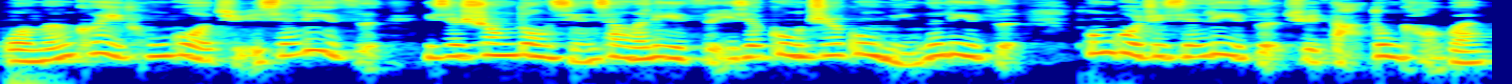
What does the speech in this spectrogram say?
我们可以通过举一些例子，一些生动形象的例子，一些共知共鸣的例子，通过这些例子去打动考官。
